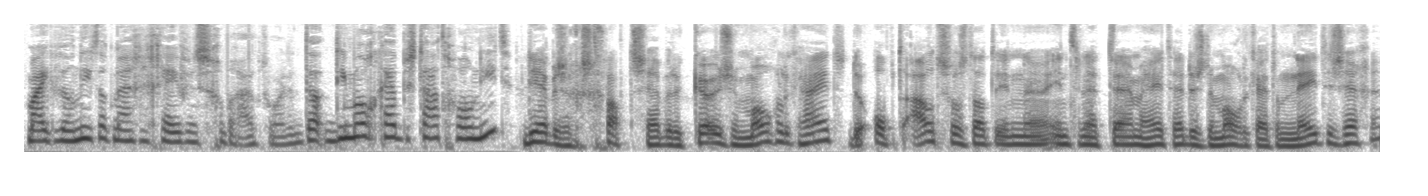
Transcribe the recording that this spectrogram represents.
maar ik wil niet dat mijn gegevens gebruikt worden. Dat, die mogelijkheid bestaat gewoon niet? Die hebben ze geschrapt. Ze hebben de keuzemogelijkheid, de opt-out zoals dat in eh, internettermen heet... Hè, dus de mogelijkheid om nee te zeggen,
